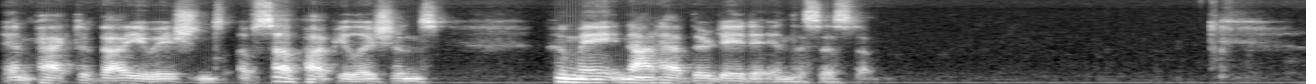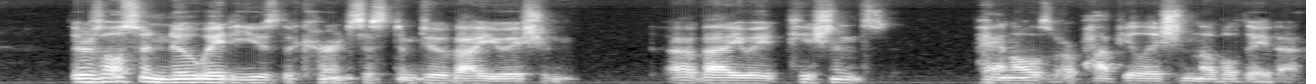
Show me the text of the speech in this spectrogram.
impact evaluations of subpopulations who may not have their data in the system. There's also no way to use the current system to evaluation, evaluate patients, panels, or population level data.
